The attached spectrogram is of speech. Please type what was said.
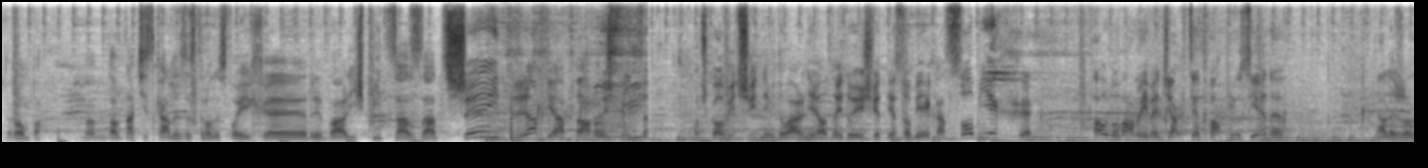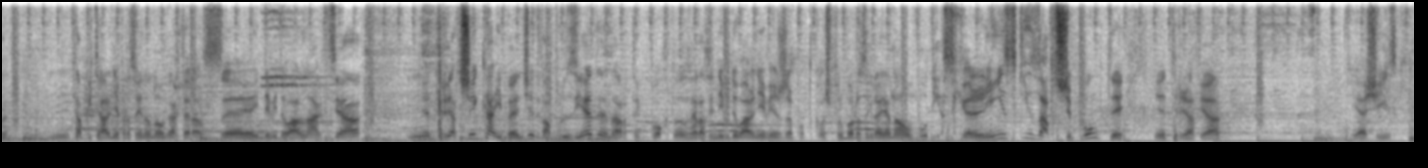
Rąpa. Na, na, naciskany ze strony swoich e, rywali. Szpica za trzy i trafia Paweł Szpica. Oczkowicz indywidualnie odnajduje świetnie Sobiech, a Sobiech faulowany i będzie akcja 2 plus 1. Ale że on mm, kapitalnie pracuje na nogach. Teraz e, indywidualna akcja mm, Traczyka i będzie 2 plus 1. Artek Bochno teraz indywidualnie wjeżdża pod kosz. Próba rozegrania na obwód. Jest Heliński za 3 punkty. Nie trafia Jasiński.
